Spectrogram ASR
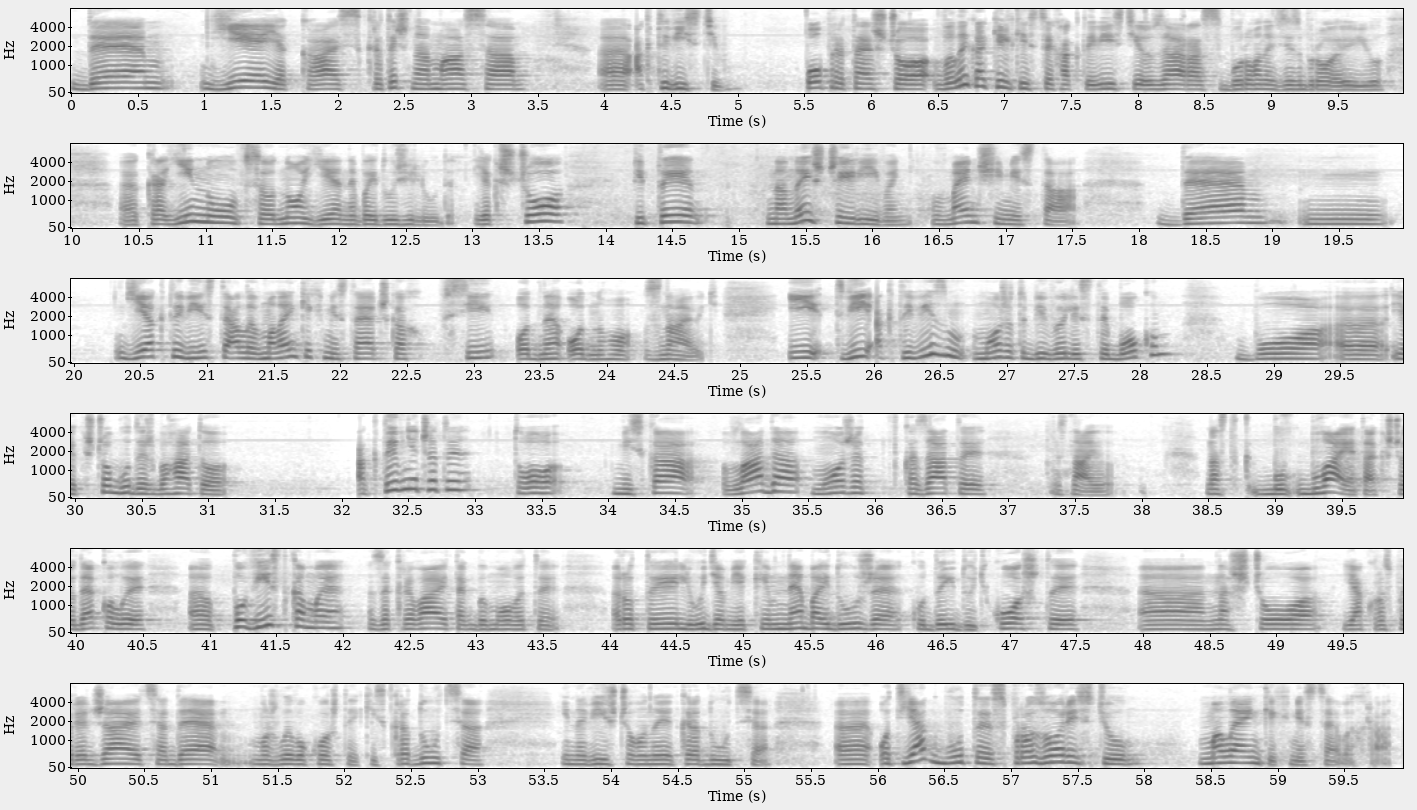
де є якась критична маса е, активістів. Попри те, що велика кількість цих активістів зараз боронить зі зброєю е, країну, все одно є небайдужі люди. Якщо піти на нижчий рівень, в менші міста, де є активісти, але в маленьких містечках всі одне одного знають. І твій активізм може тобі вилізти боком, бо е, якщо будеш багато активнічати, то міська влада може вказати, не знаю, нас буває так, що деколи е, повістками закривають, так би мовити, роти людям, яким не байдуже, куди йдуть кошти, на що, як розпоряджаються, де можливо кошти якісь крадуться, і навіщо вони крадуться. Е, От як бути з прозорістю маленьких місцевих рад?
